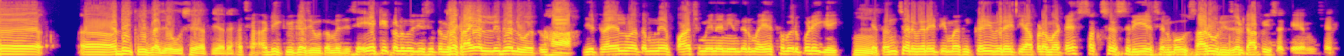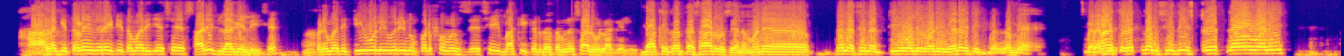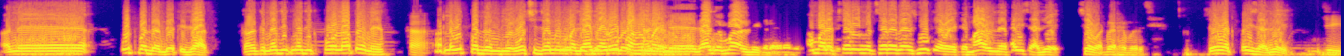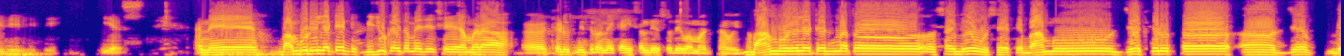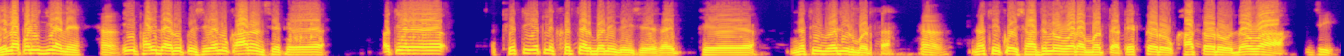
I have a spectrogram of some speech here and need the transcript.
અઢીક વીઘા જેવું છે અત્યારે. અચ્છા અઢીક વીઘા જેવું તમે જે છે એક એકરનું જે છે તમે ટ્રાયલ લીધેલું હતું હા. જે ટ્રાયલમાં તમને પાંચ મહિનાની અંદરમાં એ ખબર પડી ગઈ કે ત્રણ ચાર વેરાયટીમાંથી કઈ વેરાયટી આપણા માટે સક્સેસ રહી છે અને બહુ સારું રિઝલ્ટ આપી શકે એમ છે. હાલાકી ત્રણેય વેરાયટી તમારી જે છે સારી જ લાગેલી છે પણ એમાંથી ટી ઓલિવરીનું પરફોર્મન્સ જે છે એ બાકી કરતા તમને સારું લાગેલું બાકી કરતા સારું છે અને મને પહેલેથી ને ટી ઓલિવરી વેરાયટી ગમે છે. કારણ બરાબર કે એકદમ સીધી સ્ટ્રેટ જવા વાળી અને ઉત્પાદન દેતી જાત. કારણ કે નજીક નજીક પોલ આપે ને એટલે ઉત્પાદન દે ઓછી જમીનમાં જાજા રોપા હમાય ને જાજો માલ નીકળે. અમારે ખેડૂતને સરેરાશ શું કહેવાય કે માલ ને પૈસા જોઈ છેવટ. બરાબર છે. છેવટ પૈસા જોઈ જી જી જી યસ અને બાંબુ રિલેટેડ બીજું કઈ તમે જે છે અમારા ખેડૂત મિત્રોને કઈ સંદેશો દેવા માંગતા હોય બાંબુ રિલેટેડમાં તો સાહેબ એવું છે કે બાંબુ જે ખેડૂત જે વહેલા પડી ગયા ને. એ ફાયદારૂપી છે. એનું કારણ છે કે અત્યારે ખેતી એટલી ખર્ચાળ બની ગઈ છે સાહેબ કે નથી મજૂર મળતા. હા. નથી કોઈ સાધનો વાળા મળતા ટ્રેક્ટરો ખાતરો દવા જી.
